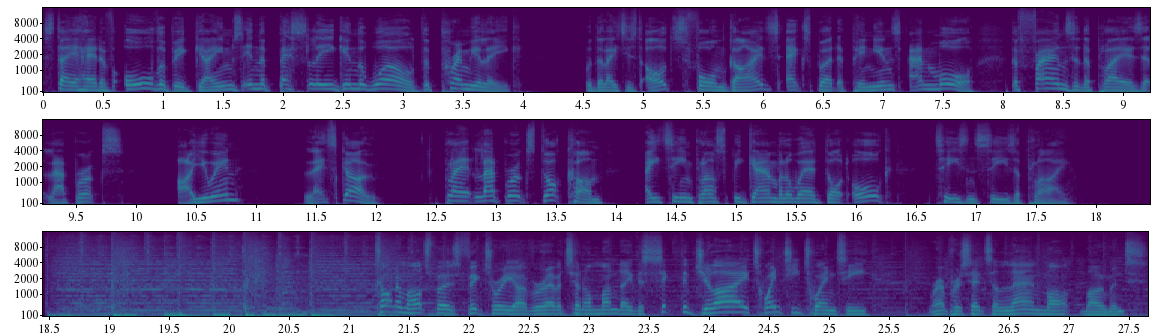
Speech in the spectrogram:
Stay ahead of all the big games in the best league in the world, the Premier League. With the latest odds, form guides, expert opinions, and more, the fans are the players at Ladbrokes. Are you in? Let's go. Play at ladbrokes.com, 18 plus, begambleaware.org. T's and C's apply. Tottenham Hotspur's victory over Everton on Monday, the 6th of July 2020, represents a landmark moment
